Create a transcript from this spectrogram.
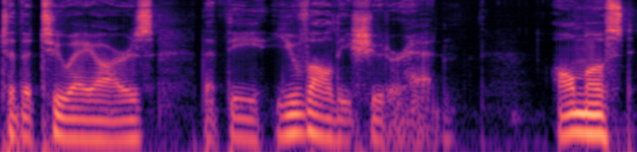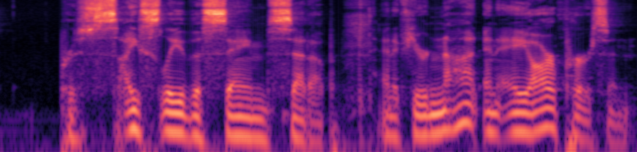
to the two ARs that the Uvalde shooter had? Almost precisely the same setup. And if you're not an AR person,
